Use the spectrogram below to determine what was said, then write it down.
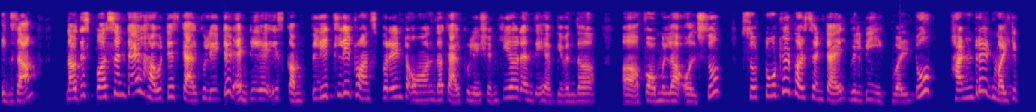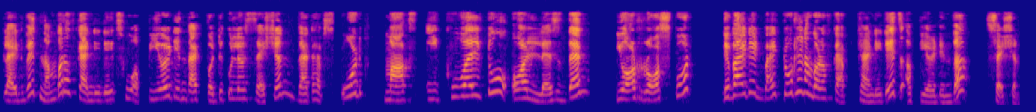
exam. Now this percentile, how it is calculated, NTA is completely transparent on the calculation here and they have given the uh, formula also. So total percentile will be equal to 100 multiplied with number of candidates who appeared in that particular session that have scored marks equal to or less than your raw score divided by total number of candidates appeared in the session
